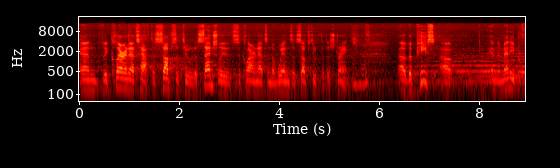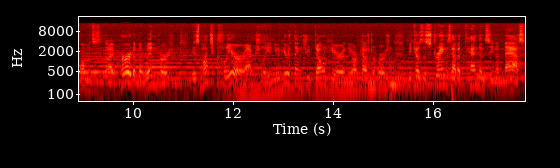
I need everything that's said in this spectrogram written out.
And the clarinets have to substitute, essentially, it's the clarinets and the winds that substitute for the strings. Uh, the piece, uh, in the many performances that I've heard of the wind version, is much clearer actually, and you hear things you don't hear in the orchestral version because the strings have a tendency to mask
